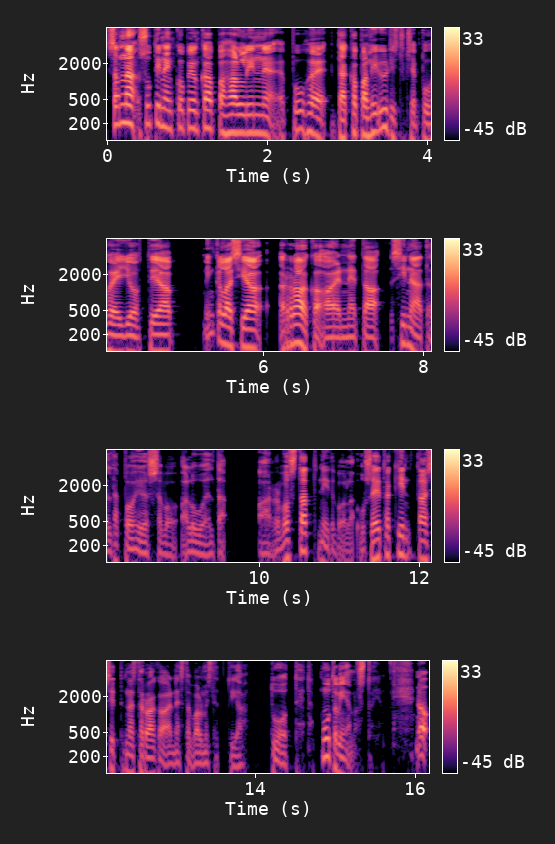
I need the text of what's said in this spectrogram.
Sanna Sutinen, Kopion kauppahallin, puhe, tai kauppahallin yhdistyksen puheenjohtaja, minkälaisia raaka-aineita sinä tältä Pohjois-Savon alueelta arvostat, niitä voi olla useitakin, tai sitten näistä raaka-aineista valmistettuja tuotteita. Muutamia nostoja. No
